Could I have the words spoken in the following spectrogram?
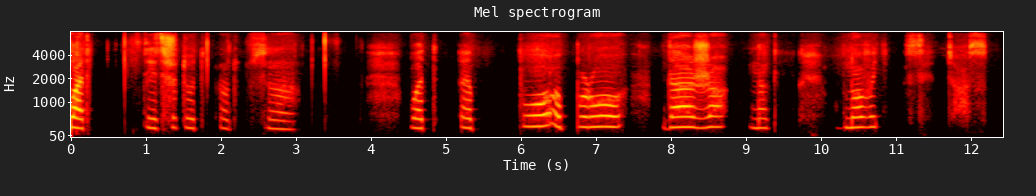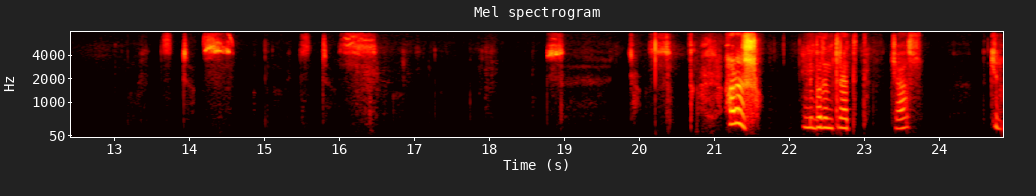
Вот. Дивіться, що тут. А, тут все. Вот. Е, по продажа на обновить сейчас. Сейчас. Сейчас. Сейчас. Хорошо. Не будемо тратити часу. Такі-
